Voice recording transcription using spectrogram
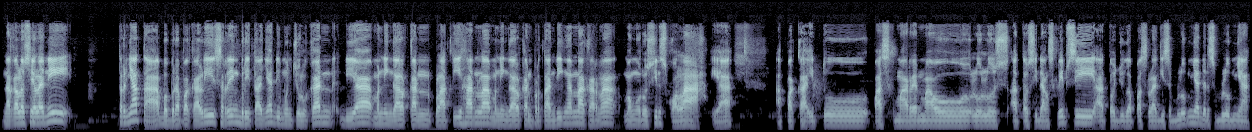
Nah kalau Sheila ini ternyata beberapa kali sering beritanya dimunculkan dia meninggalkan pelatihan lah, meninggalkan pertandingan lah karena mengurusin sekolah ya. Apakah itu pas kemarin mau lulus atau sidang skripsi atau juga pas lagi sebelumnya dan sebelumnya.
